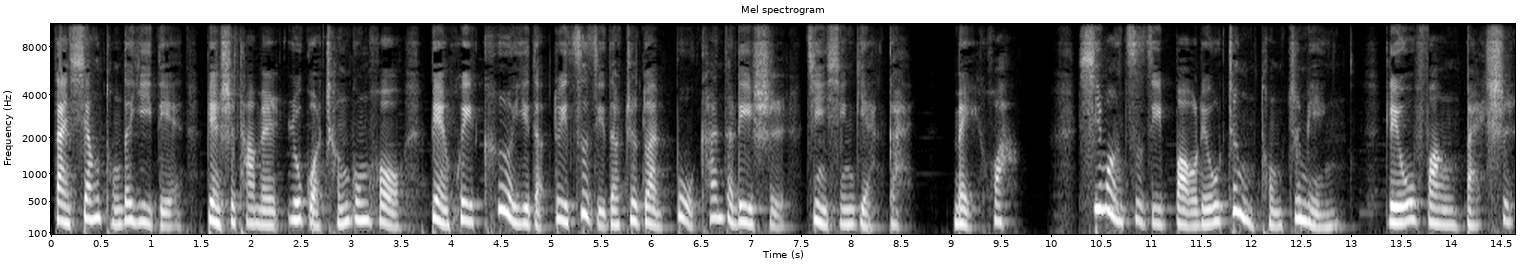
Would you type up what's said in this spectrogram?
但相同的一点便是，他们如果成功后，便会刻意的对自己的这段不堪的历史进行掩盖、美化，希望自己保留正统之名。流芳百世，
